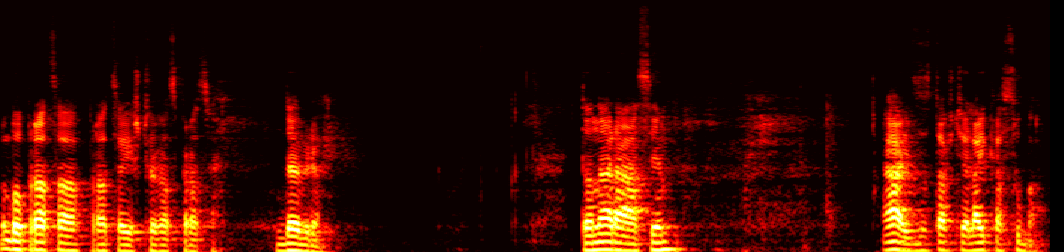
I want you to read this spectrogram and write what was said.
No bo praca, praca, jeszcze raz praca. Dobra. To na rasy. A i zostawcie lajka suba.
